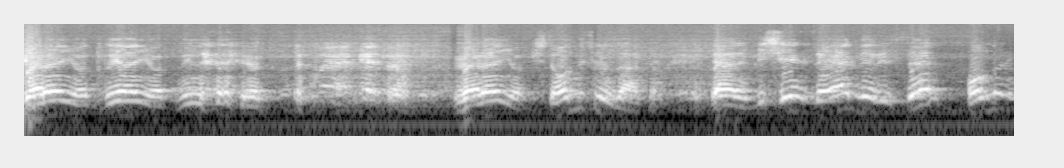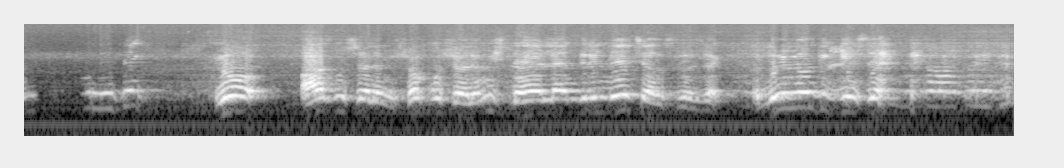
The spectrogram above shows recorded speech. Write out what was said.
Gören yok, duyan yok, dinleyen yok. Veren yok. İşte onun için zaten. Yani bir şeye değer verirse onların ilgilenecek. Yo az mı söylemiş, çok mu söylemiş değerlendirilmeye çalışılacak. Duymuyor ki kimse.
